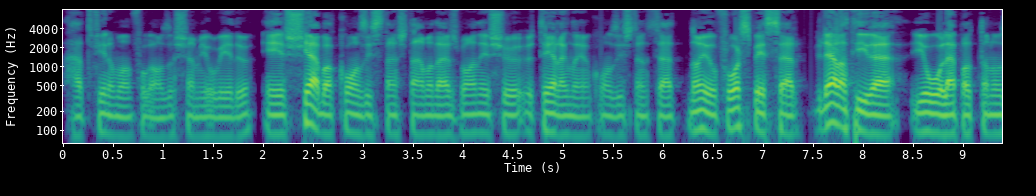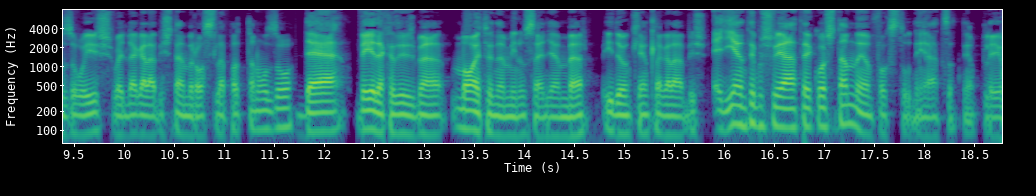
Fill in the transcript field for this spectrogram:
hát finoman fogalmazva sem jó védő, és hiába a konzisztens támadásban, és ő, ő tényleg nagyon konzisztens, tehát nagyon force spacer, relatíve jó lepattanózó is, vagy legalábbis nem rossz lepattanózó, de védekezésben majd, nem mínusz egy ember, időnként legalábbis. Egy ilyen típusú játékos nem nagyon fogsz tudni játszatni a play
